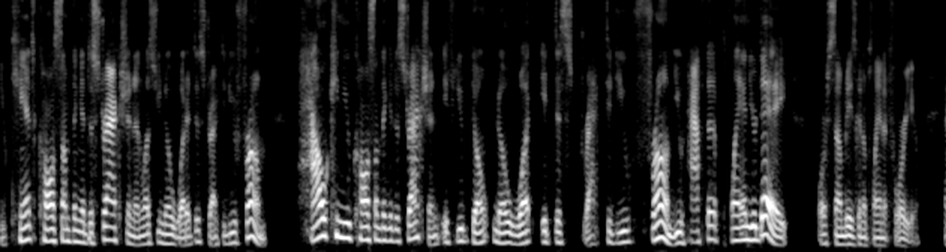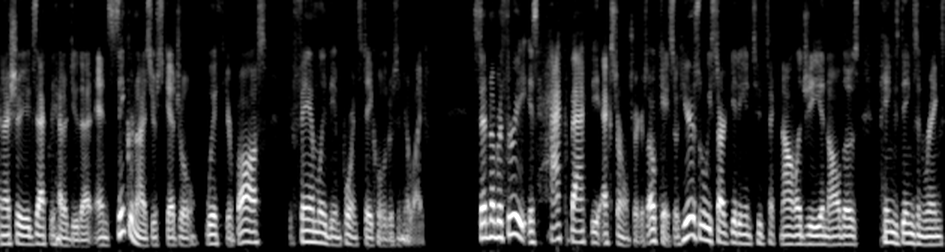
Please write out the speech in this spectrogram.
you can't call something a distraction unless you know what it distracted you from. How can you call something a distraction if you don't know what it distracted you from? You have to plan your day or somebody's going to plan it for you. And I show you exactly how to do that and synchronize your schedule with your boss, your family, the important stakeholders in your life. Step number three is hack back the external triggers. Okay, so here's where we start getting into technology and all those pings, dings, and rings,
